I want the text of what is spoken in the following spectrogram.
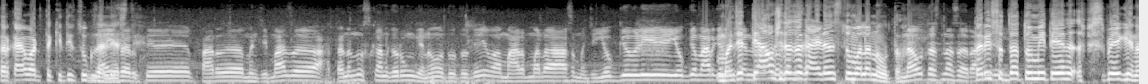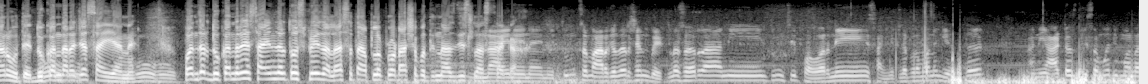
तर काय वाटतं किती चूक झाली नाही सर असती ते फार म्हणजे माझं हातानं नुकसान करून घेणं होत होतं ते. मार मला असं म्हणजे योग्य वेळी योग्य मार्ग म्हणजे त्या औषधाचं गायडन्स तुम्हाला नव्हतं? नव्हतंच ना सर. तरी सुद्धा तुम्ही ते स्प्रे घेणार होते दुकानदाराच्या साह्याने. हो हो. पण जर दुकानदाराच्या साह्याने जर तो स्प्रे झाला असता तर आपला प्लॉट अशा पद्धतीने आज दिसला असता नाही का? नाही नाही नाही. तुमचं मार्गदर्शन भेटलं सर आणि तुमची फवारणी सांगितल्याप्रमाणे घेतलं. आणि आठच दिवसामध्ये मला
